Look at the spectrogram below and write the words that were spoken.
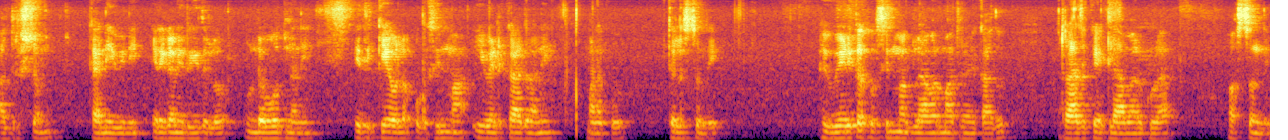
అదృష్టం. కని విని ఎరగని రీతిలో ఉండబోతుందని ఇది కేవలం ఒక సినిమా ఈవెంట్ కాదు అని మనకు తెలుస్తుంది. వేడుకకు సినిమా గ్లామర్ మాత్రమే కాదు రాజకీయ గ్లామర్ కూడా వస్తుంది.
